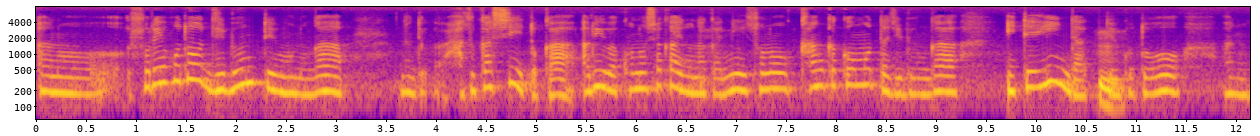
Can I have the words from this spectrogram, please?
あの、それほど自分っていうものが、なんていうか、恥ずかしいとか、あるいはこの社会の中にその感覚を持った自分がいていいんだっていうことを、うん、あの、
